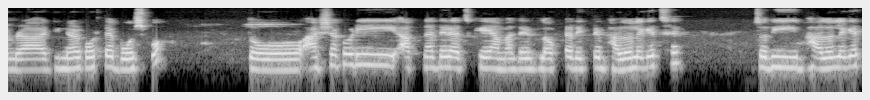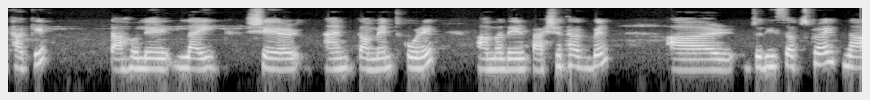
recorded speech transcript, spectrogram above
আমরা ডিনার করতে বসবো। তো আশা করি আপনাদের আজকে আমাদের ব্লগটা দেখতে ভালো লেগেছে। যদি ভালো লেগে থাকে, তাহলে লাইক শেয়ার অ্যান্ড কমেন্ট করে আমাদের পাশে থাকবেন। আর যদি সাবস্ক্রাইব না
